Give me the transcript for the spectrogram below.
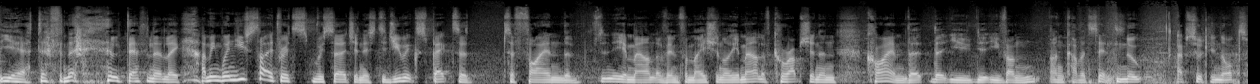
Yeah, definitely. definitely. I mean, when you started re- researching this, did you expect to to find the, the amount of information or the amount of corruption and crime that, that, you, that you've un- uncovered since? No, absolutely not.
